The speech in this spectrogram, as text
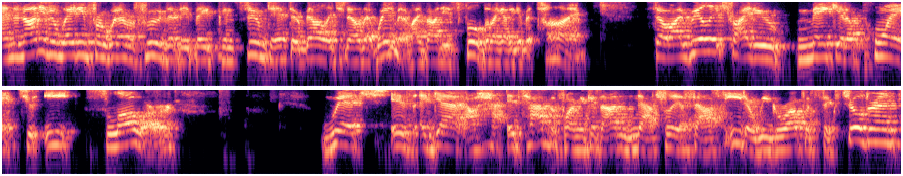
And they're not even waiting for whatever food that they, they consume to hit their belly to know that, wait a minute, my body is full, but I got to give it time. So I really try to make it a point to eat slower which is again, ha- it's habit forming because I'm naturally a fast eater. We grew up with six children.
